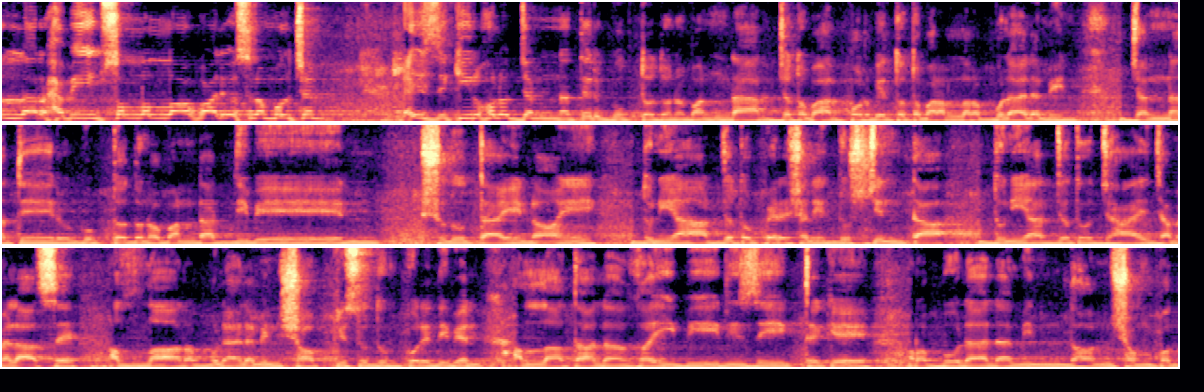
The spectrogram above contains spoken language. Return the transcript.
আল্লাহর হাবিব সাল্লাল্লাহু আলাইহি ওয়াসাল্লাম বলছেন, এই জিকির হলো জান্নাতের গুপ্তধন ভান্ডার যতবার পড়বে ততবার আল্লাহ রাব্বুল আলামিন জান্নাতের গুপ্তধন ভান্ডার দিবেন। শুধু তাই নয়, দুনিয়ার যত পেরেশানি, দুশ্চিন্তা, দুনিয়ার যত ঝাই ঝামেলা আছে, আল্লাহ রাব্বুল আলমিন সব কিছু দূর করে দিবেন। আল্লাহ তাআলা গাইবি রিজিক থেকে রব্বুল আলামিন ধন সম্পদ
